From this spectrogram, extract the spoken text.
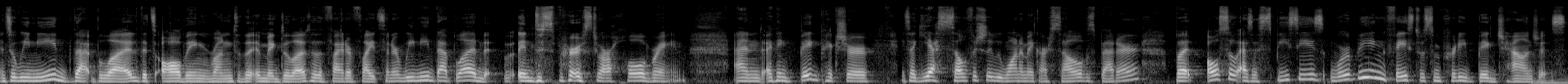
And so we need that blood that's all being run to the amygdala, to the fight or flight center. We need that blood dispersed to our whole brain. And I think big picture, it's like, yes, selfishly we want to make ourselves better, but also as a species, we're being faced with some pretty big challenges.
